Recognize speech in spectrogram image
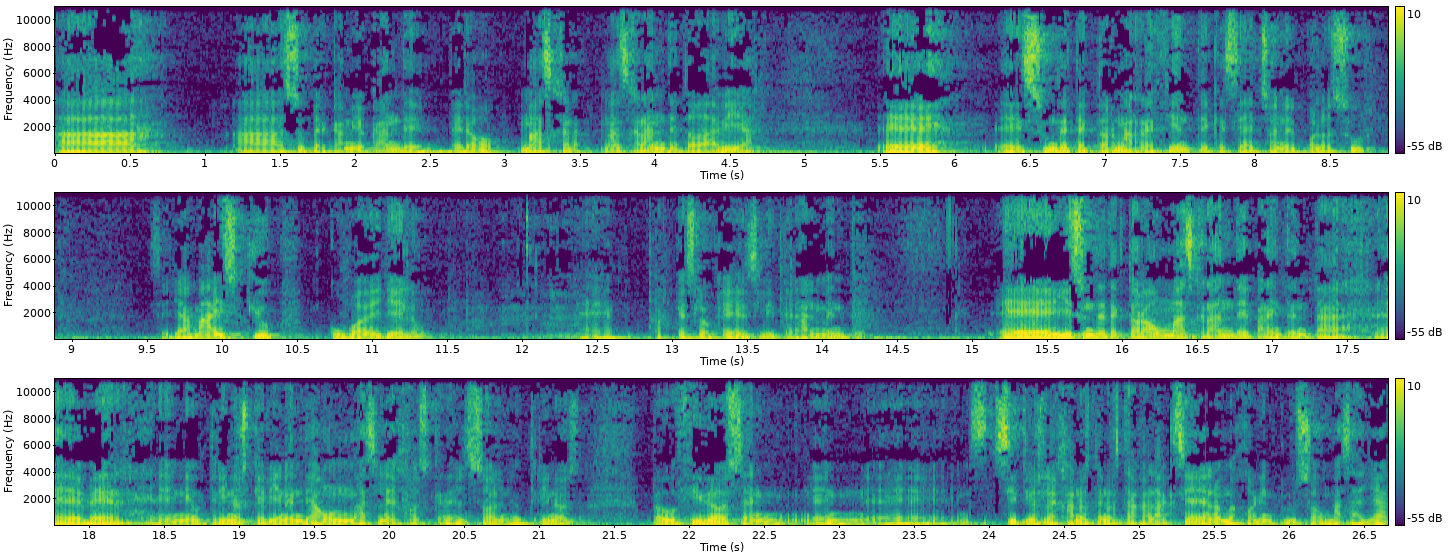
a, a Super Kamiokande, pero más, más grande todavía, eh, es un detector más reciente que se ha hecho en el Polo Sur. Se llama Ice Cube, cubo de hielo, eh, porque es lo que es literalmente. Eh, y es un detector aún más grande para intentar ver neutrinos que vienen de aún más lejos que del Sol, neutrinos producidos en, sitios lejanos de nuestra galaxia y a lo mejor incluso más allá.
